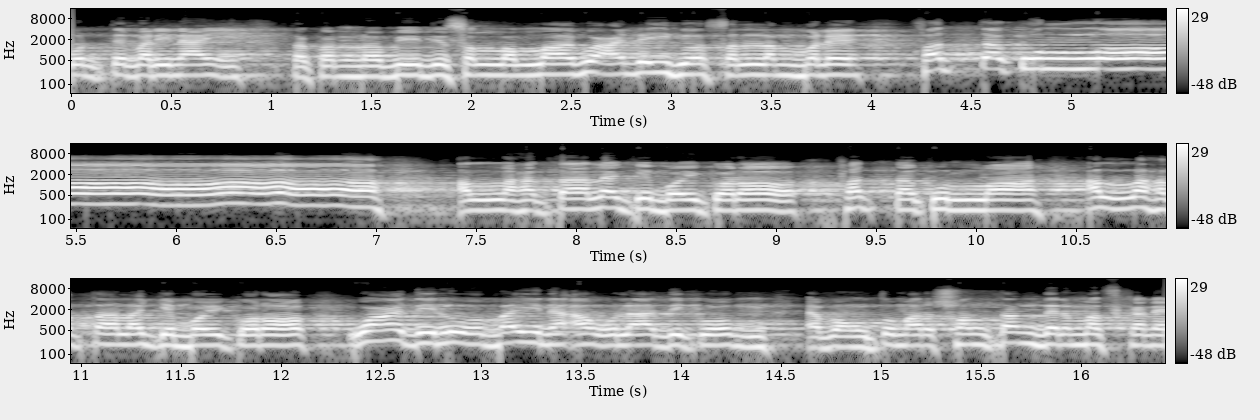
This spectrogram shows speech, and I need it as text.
করতে পারি নাই। তখন নবীজি সাল্লাহ আলাইহি ওয়াসাল্লাম বলে, ফাত্তাকুল্লাহ আল্লাহ তাআলাকে ভয় করো, ফাত্তাকুল্লাহ, আল্লাহ তাআলাকে ভয় করো, ওয়াদিলু বাইনা আওলাদিকুম, এবং তোমার সন্তানদের মাঝখানে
